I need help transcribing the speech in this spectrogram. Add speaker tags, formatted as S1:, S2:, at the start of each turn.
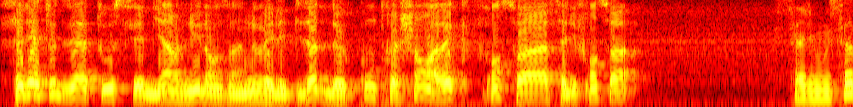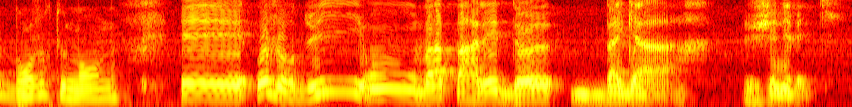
S1: Salut à toutes et à tous et bienvenue dans un nouvel épisode de Contre-champ avec François. Salut François.
S2: Salut Moussa, bonjour tout le monde.
S1: Et aujourd'hui, on va parler de bagarre générique.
